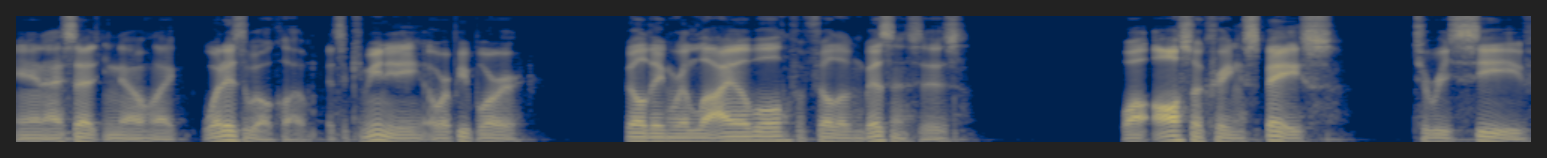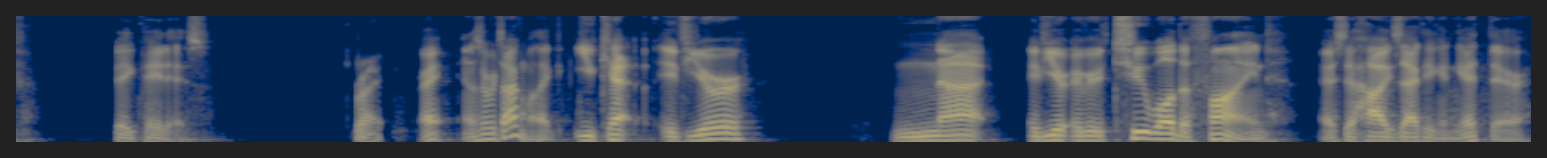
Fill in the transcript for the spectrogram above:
and I said, you know, like, what is the Whale Club? It's a community where people are building reliable, fulfilling businesses, while also creating space to receive big paydays right? That's what we're talking about. Like you can't if you're not if you're if you're too well defined as to how exactly you can get there,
